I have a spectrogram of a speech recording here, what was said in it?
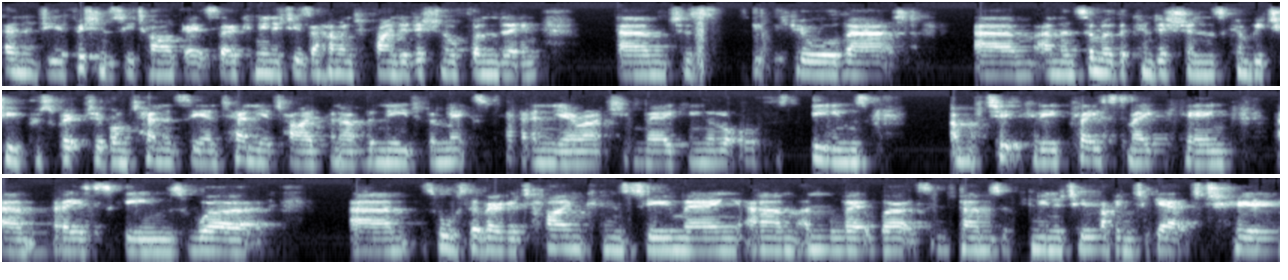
energy efficiency targets. So communities are having to find additional funding um, to secure that. Um, and then some of the conditions can be too prescriptive on tenancy and tenure type and have the need for mixed tenure actually making a lot of the schemes and particularly placemaking um, based schemes work. Um, it's also very time consuming um, and the way it works in terms of community having to get to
